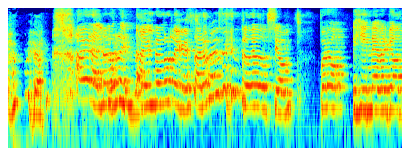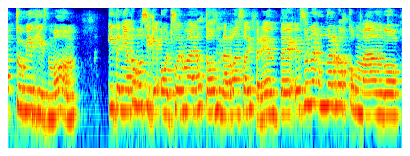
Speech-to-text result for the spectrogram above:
O sea, A ver, él, no lo a él no lo regresaron al centro de adopción, pero he never got to meet his mom. Y tenía como si que ocho hermanos, todos de una raza diferente. Es una- un arroz con mango.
